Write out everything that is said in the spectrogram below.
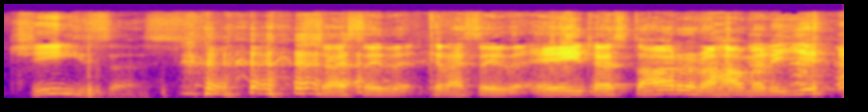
Jesus. Should I say that? Can I say the age I started or how many years?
